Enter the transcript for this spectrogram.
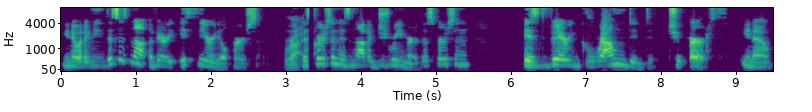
You know what I mean? This is not a very ethereal person. Right. This person is not a dreamer. This person is very grounded to earth, you know.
